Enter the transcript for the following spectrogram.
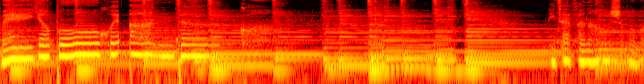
没有不会暗的光。你在烦恼什么吗？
